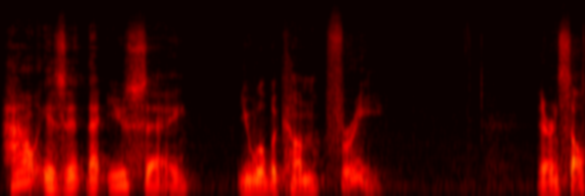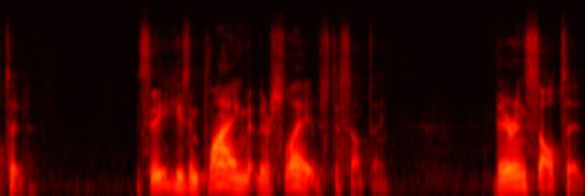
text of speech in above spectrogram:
How is it that you say you will become free? They're insulted. You see, he's implying that they're slaves to something. They're insulted.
